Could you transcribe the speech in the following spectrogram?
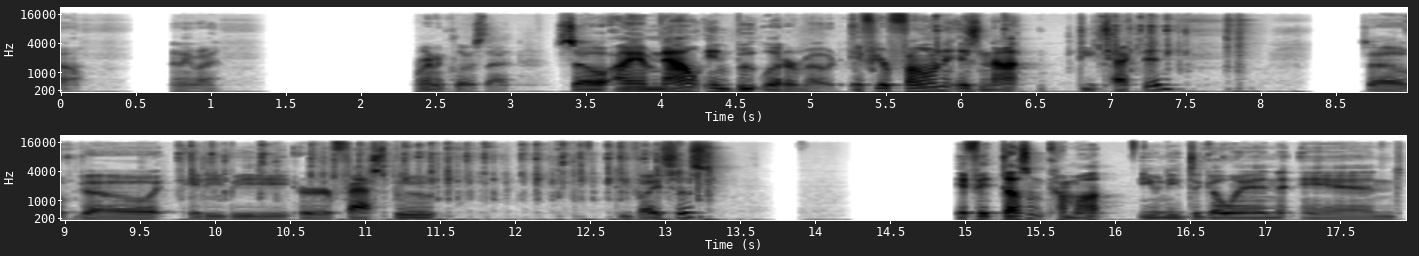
Oh, anyway, we're going to close that. So I am now in bootloader mode. If your phone is not detected, so go ADB or fastboot devices. If it doesn't come up, you need to go in and,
